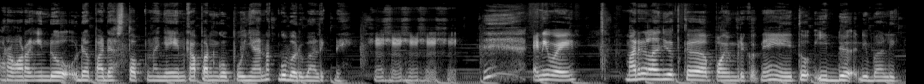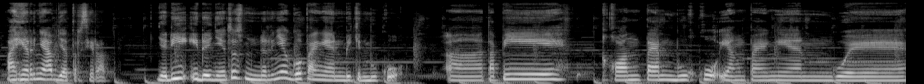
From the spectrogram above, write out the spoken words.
orang-orang Indo udah pada stop nanyain kapan gue punya anak, gue baru balik deh. anyway, mari lanjut ke poin berikutnya yaitu ide di balik lahirnya Abjad Tersirat. Jadi idenya itu sebenarnya gue pengen bikin buku, uh, tapi konten buku yang pengen gue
